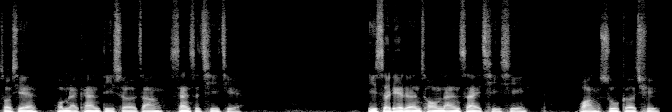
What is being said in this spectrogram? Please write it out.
首先，我们来看第十二章三十七节：以色列人从南塞起行，往苏哥去，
